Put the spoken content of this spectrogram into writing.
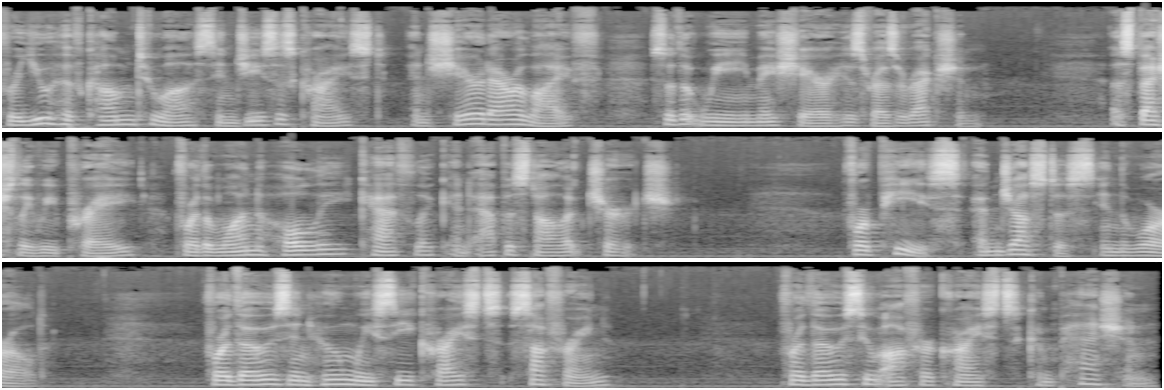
for you have come to us in Jesus Christ and shared our life so that we may share his resurrection. Especially we pray for the one holy, Catholic, and Apostolic Church, for peace and justice in the world, for those in whom we see Christ's suffering, for those who offer Christ's compassion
